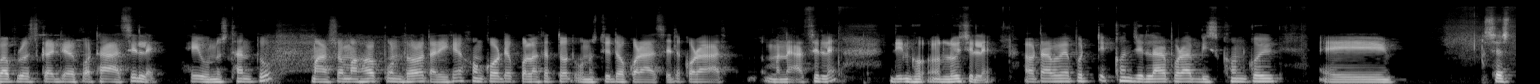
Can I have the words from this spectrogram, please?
বা পুৰস্কাৰ দিয়াৰ কথা আছিলে সেই অনুষ্ঠানটো মাৰ্চ মাহৰ পোন্ধৰ তাৰিখে শংকৰদেৱ কলাক্ষেত্ৰত অনুষ্ঠিত কৰা আছিল কৰা মানে আছিলে দিন লৈছিলে। আৰু তাৰ বাবে প্ৰত্যেকখন জিলাৰ পৰা বিছখনকৈ এই শ্ৰেষ্ঠ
